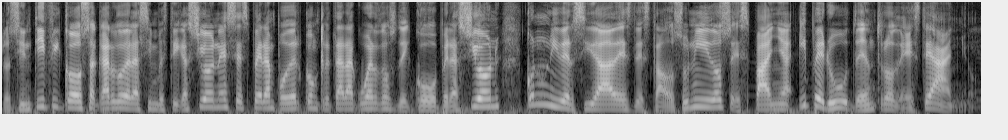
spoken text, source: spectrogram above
Los científicos a cargo de las investigaciones esperan poder concretar acuerdos de cooperación con universidades de Estados Unidos, España y Perú dentro de este año.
